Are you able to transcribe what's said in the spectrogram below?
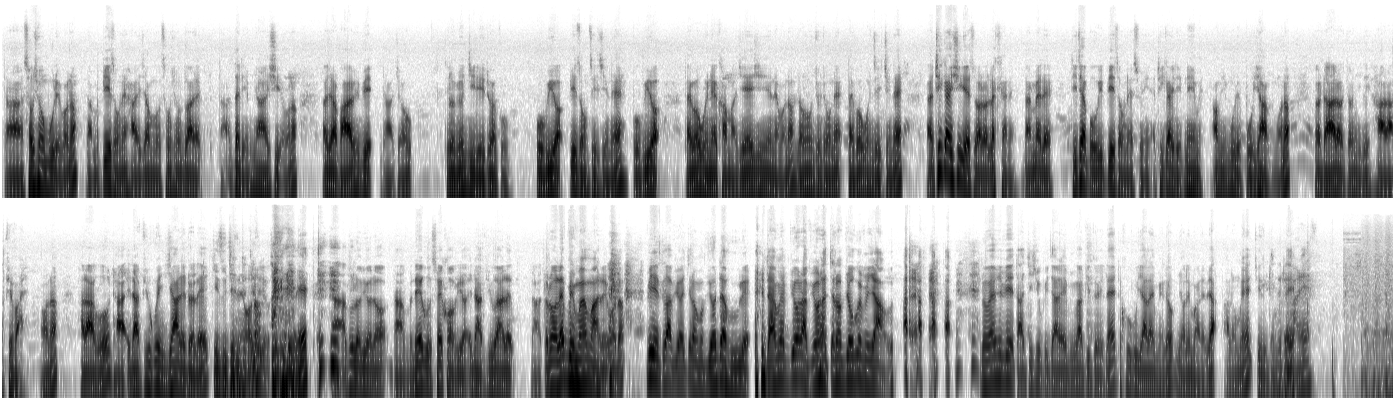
ဒါဆုံးရှုံးမှုတွေပေါ့နော်ဒါမပြည့်စုံတဲ့ဟာတွေကြောင့်မလို့ဆုံးရှုံးသွားတဲ့ဒါအသက်တွေအများကြီးရှိတယ်ပေါ့နော်အဲကြဘာပဲဖြစ်ဖြစ်ဒါကျွန်တော်ဒီလိုမျိုးညီတွေအတွက်ကိုပို့ပြီးတော့ပြည့်စုံစေခြင်းနဲ့ပို့ပြီးတော့တိုက်ပွဲဝင်တဲ့အခါမှာရဲရဲချင်းချင်းနဲ့ပေါ့နော်လုံလုံခြုံခြုံနဲ့တိုက်ပွဲဝင်စေခြင်းနဲ့အထိကိက်ရှိရဲဆိုတော့လက်ခံတယ်ဒါပေမဲ့လည်း ဒီထက်ပိုပြီးပြည့်စုံတယ်ဆိုရင်အထီးကိုက်တွေနည်းမယ်အောင်မြင်မှုတွေပိုရမယ်ပေါ့နော်အဲ့တော့ဒါကတော့ကျောင်းကြီးလေးဟာတာဖြစ်ပါတယ်ဟောနော်ဟာတာကိုဒါအင်တာဗျူးခွင့်ရတဲ့အတွက်လည်းကျေးဇူးတင်တယ်ဟောနော်ကျေးဇူးတင်တယ်ဒါအခုလိုပြောတော့ဒါမနေ့ကိုဆွဲခေါ်ပြီးတော့အင်တာဗျူးရလို့ဒါတော်တော်လေးပင်ပန်းပါတယ်ပေါ့နော်ပြီးရင် तू ကပြောကျွန်တော်မပြောတတ်ဘူးတဲ့ဒါပေမဲ့ပြောတာပြောတာကျွန်တော်ပြောခွင့်မရဘူးလိုပဲဖြစ်ဖြစ်ဒါကြည့်ရှုပေးကြတဲ့မိဘပြည်သူတွေလည်းတစ်ခုခုရလိုက်မယ်လို့မျှော်လင့်ပါတယ်ဗျအားလုံးပဲကျေးဇူးတင်ဒီပါတလိုယ်ပါတယ်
